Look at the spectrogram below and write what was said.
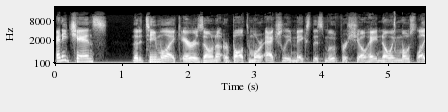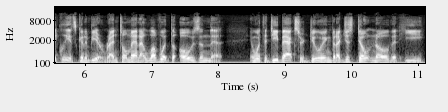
Any chance that a team like Arizona or Baltimore actually makes this move for Shohei, knowing most likely it's going to be a rental? Man, I love what the O's and the and what the D-backs are doing, but I just don't know that he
